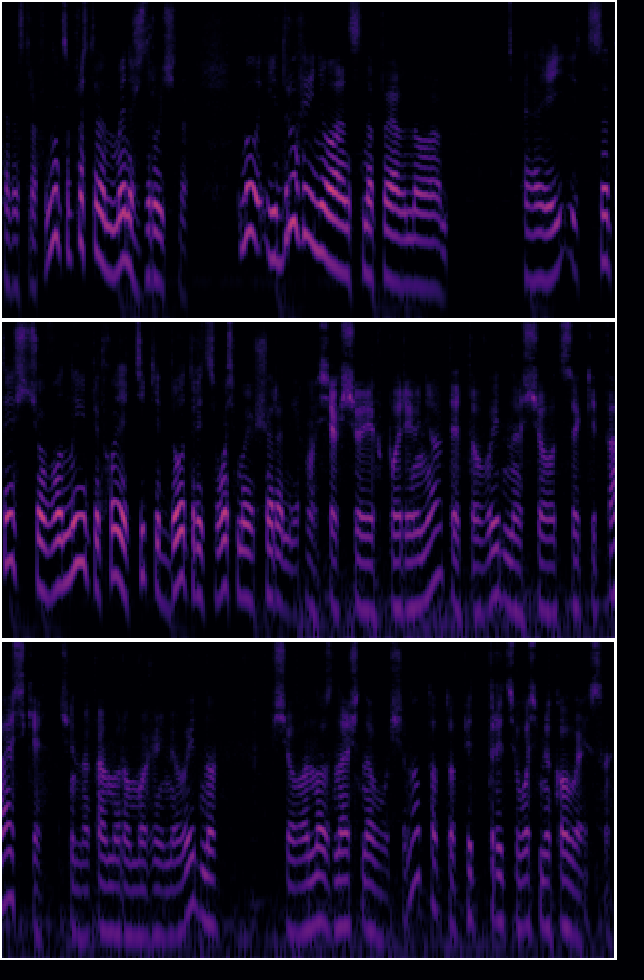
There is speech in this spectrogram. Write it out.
катастрофа. Ну це просто менш зручно. Ну і другий нюанс, напевно. е, Це те, що вони підходять тільки до 38 ширини. Ось якщо їх порівняти, то видно, що це китайське, чи на камеру може і не видно, що воно значно вище. Ну, тобто під 38 колеса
